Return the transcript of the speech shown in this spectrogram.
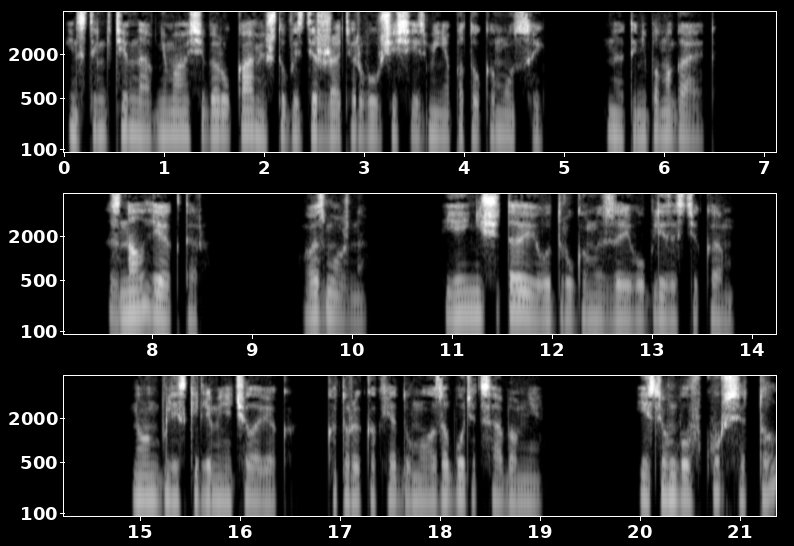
Инстинктивно обнимаю себя руками, чтобы сдержать рвущийся из меня поток эмоций, но это не помогает. Знал лектор. Возможно. Я и не считаю его другом из-за его близости к Эм. Но он близкий для меня человек, который, как я думала, заботится обо мне. Если он был в курсе, то...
